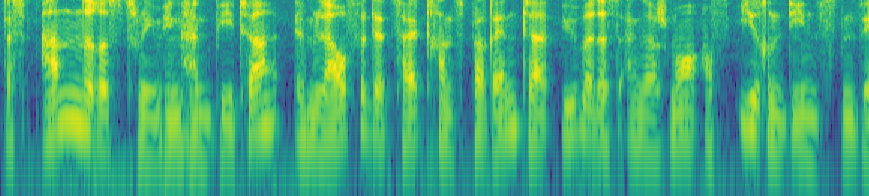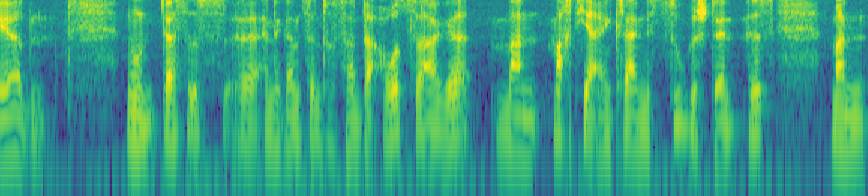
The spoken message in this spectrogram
dass andere Streaming-Anbieter im Laufe der Zeit transparenter über das Engagement auf ihren Diensten werden. Nun, das ist äh, eine ganz interessante Aussage. Man macht hier ein kleines Zugeständnis. Man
